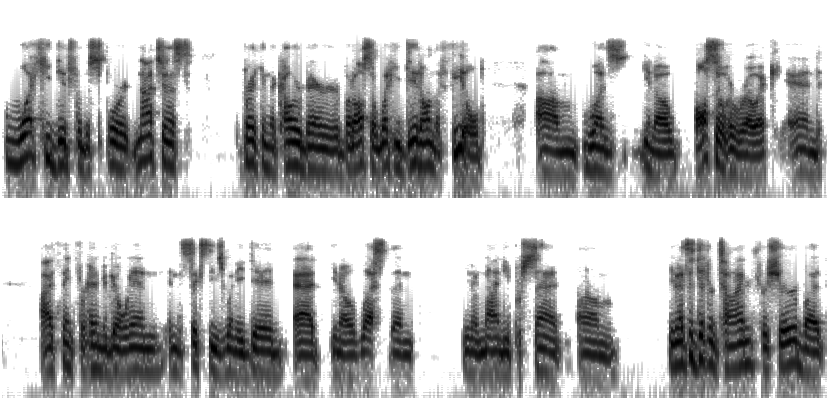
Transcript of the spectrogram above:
what he did for the sport, not just breaking the color barrier, but also what he did on the field, um, was you know also heroic. And I think for him to go in in the 60s when he did at you know less than you know 90 percent, um, you know it's a different time for sure. But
